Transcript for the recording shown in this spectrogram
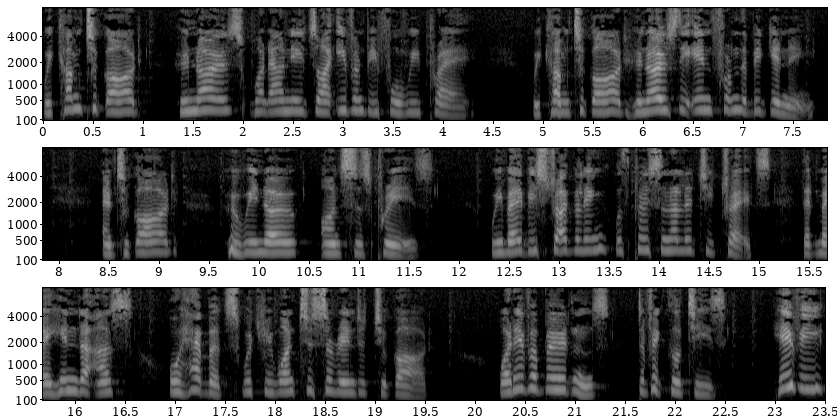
We come to God who knows what our needs are even before we pray. We come to God who knows the end from the beginning, and to God who we know answers prayers. We may be struggling with personality traits that may hinder us or habits which we want to surrender to God. Whatever burdens, difficulties, heavy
